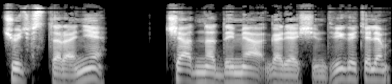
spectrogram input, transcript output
Чуть в стороне, чадно дымя горящим двигателем,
